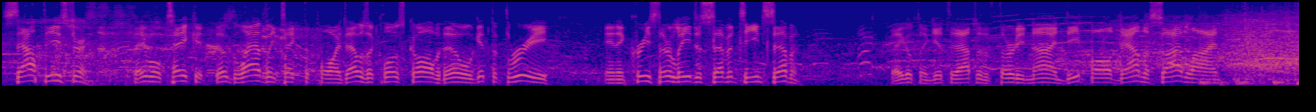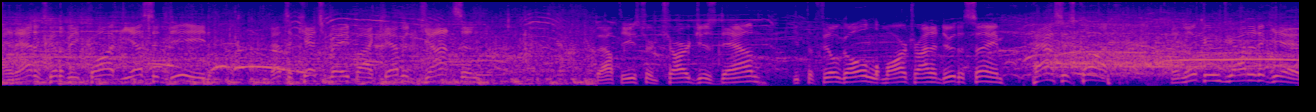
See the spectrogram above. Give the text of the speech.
Southeastern. They will take it. They'll gladly take the point. That was a close call, but they will get the three and increase their lead to 17-7. Bagleton gets it out to the 39. Deep ball down the sideline. And that is going to be caught. Yes, indeed. That's a catch made by Kevin Johnson. Southeastern charges down. Get the field goal. Lamar trying to do the same. Pass is caught. And look who's got it again.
